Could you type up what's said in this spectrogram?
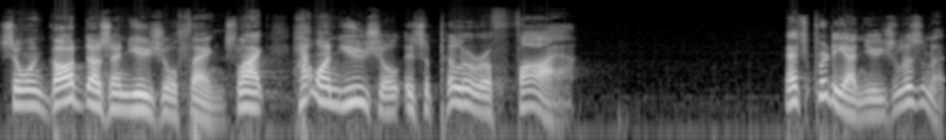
So when God does unusual things, like how unusual is a pillar of fire? That's pretty unusual, isn't it?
